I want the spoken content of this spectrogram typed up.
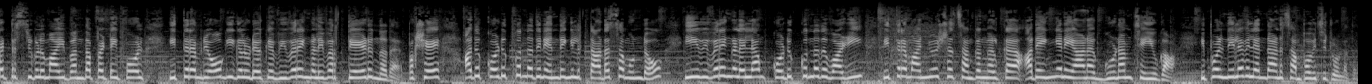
സൈക്യാട്രിസ്റ്റുകളുമായി ബന്ധപ്പെട്ട് ഇപ്പോൾ ഇത്തരം രോഗികളുടെയൊക്കെ വിവരങ്ങൾ ഇവർ തേടുന്നത്. പക്ഷേ അത് കൊടുക്കുന്നതിന് എന്തെങ്കിലും തടസ്സമുണ്ടോ? ഈ വിവരങ്ങളെല്ലാം കൊടുക്കുന്നത് വഴി ഇത്തരം അന്വേഷണ സംഘങ്ങൾക്ക് അതെങ്ങനെയാണ് ഗുണം ചെയ്യുക? ഇപ്പോൾ നിലവിൽ എന്താണ് സംഭവിച്ചിട്ടുള്ളത്?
